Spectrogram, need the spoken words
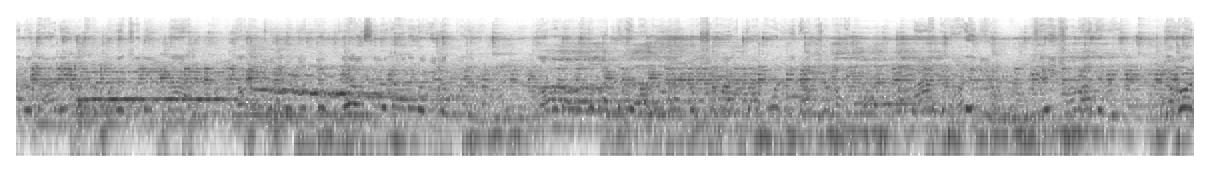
ছিল তাহারি বলেছিলেন না ততক্ষণ পর্যন্ত কেউ ছিল তাহারির অভিযোগ করেন লোকসভার তখন বিধানসভা মাঠ ধরেনি সেই থেকে যখন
